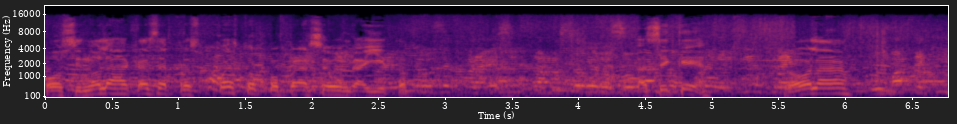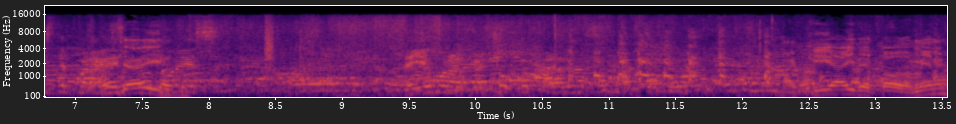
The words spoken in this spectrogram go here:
o si no les alcanza el presupuesto, comprarse un gallito. Así que, hola. ¿Qué hay? Aquí hay de todo, miren.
